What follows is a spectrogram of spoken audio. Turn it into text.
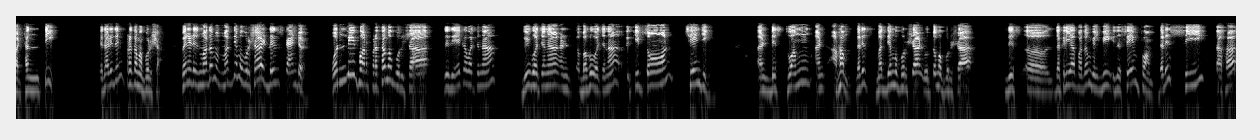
patanti that is in prathama purusha. When it is madhama madhyama purusha it is standard. Only for prathama purusha this ekavachana dvivachana and bahuvachana it keeps on changing and this tvam and aham that is madhyama purusha and uttama purusha this uh, the kriya padam will be in the same form. That is si taha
